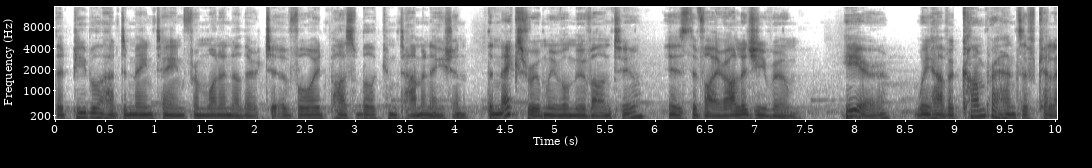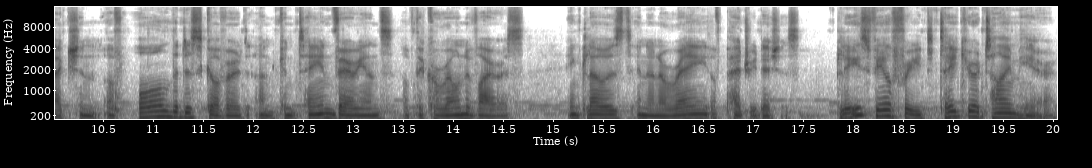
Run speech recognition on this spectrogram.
that people had to maintain from one another to avoid possible contamination. The next room we will move on to is the virology room. Here, we have a comprehensive collection of all the discovered and contained variants of the coronavirus enclosed in an array of Petri dishes. Please feel free to take your time here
